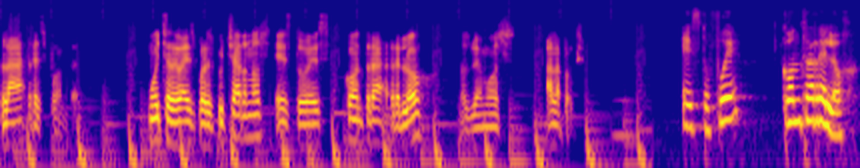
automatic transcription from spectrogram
la respondan. Muchas gracias por escucharnos. Esto es Contra Reloj. Nos vemos a la próxima. Esto fue Contra Reloj.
